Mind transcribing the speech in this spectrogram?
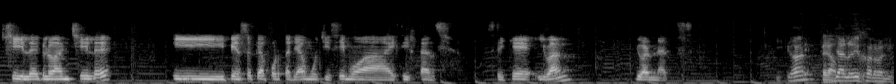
Chile, Globan Chile y pienso que aportaría muchísimo a esta instancia. Así que, Iván, you are next. Iván, ya lo dijo Rolly.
